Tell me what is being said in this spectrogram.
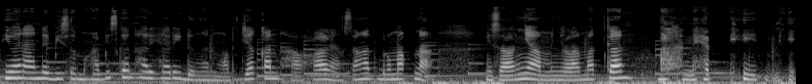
di mana Anda bisa menghabiskan hari-hari dengan mengerjakan hal-hal yang sangat bermakna. Misalnya menyelamatkan planet ini.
